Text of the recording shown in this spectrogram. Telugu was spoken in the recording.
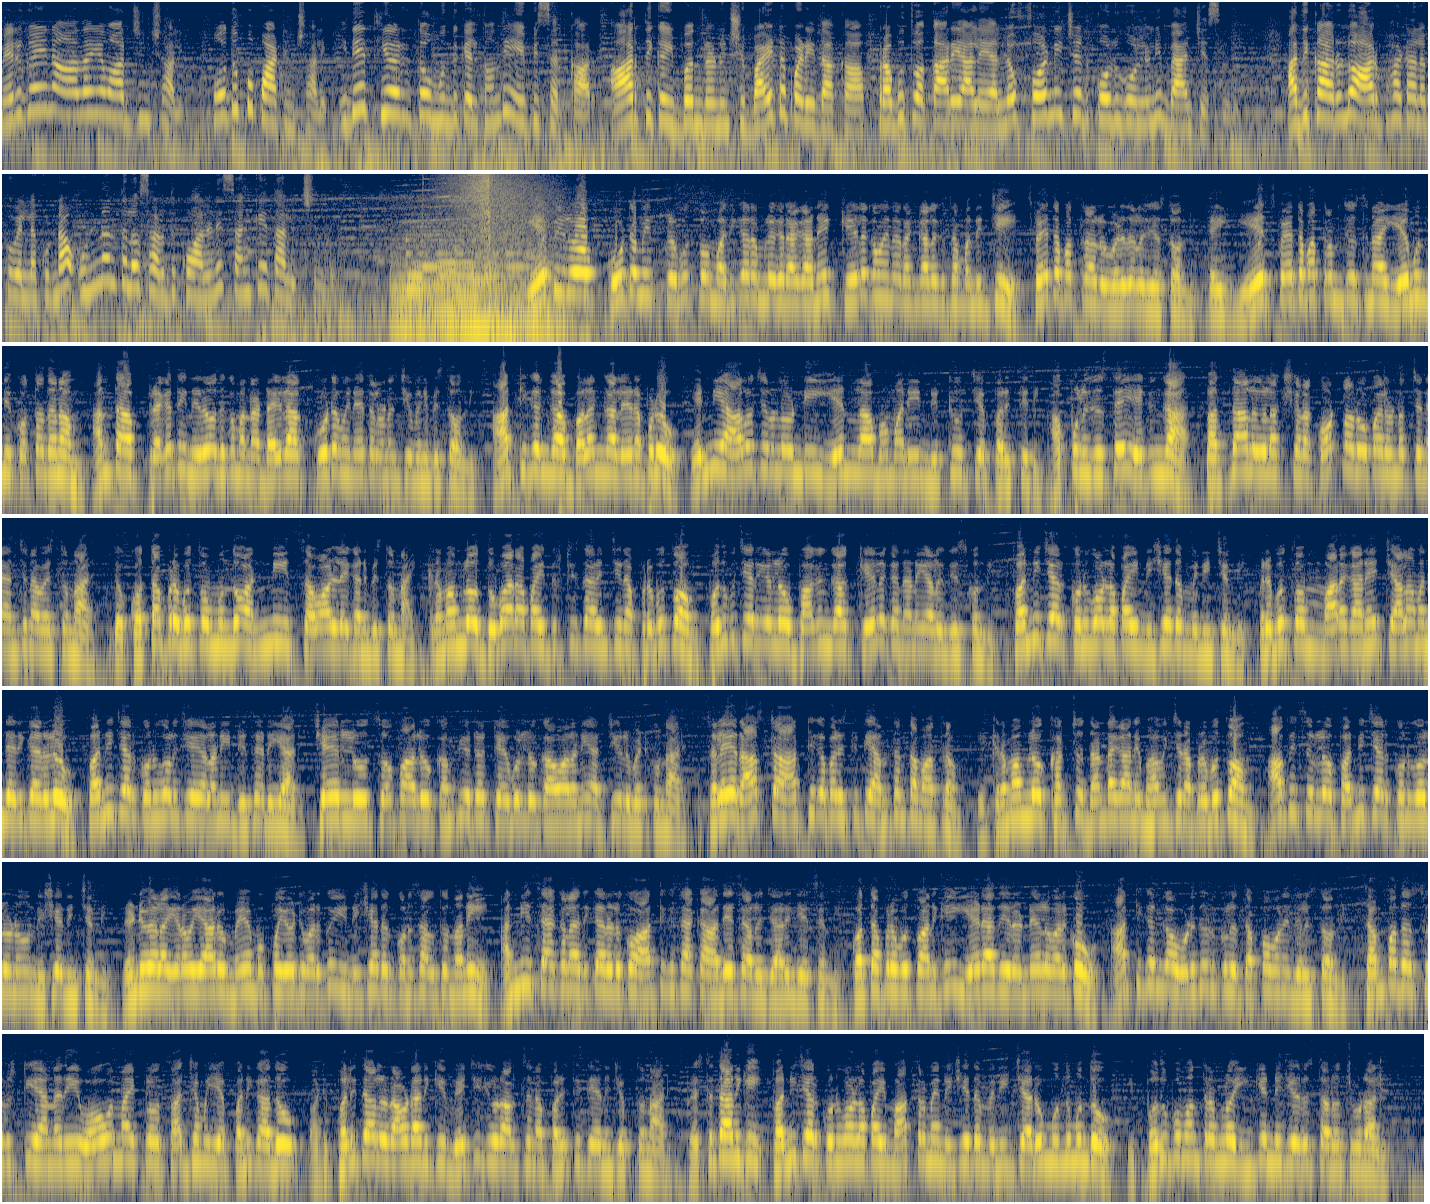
మెరుగైన ఆదాయం ఆర్జించాలి పొదుపు పాటించాలి. ఇదే థియరీతో ముందుకెళ్తోంది ఏపీ సర్కార్. ఆర్థిక ఇబ్బందుల నుంచి బయటపడేదాకా ప్రభుత్వ కార్యాలయాల్లో ఫర్నిచర్ కొనుగోలుని బ్యాన్ చేసింది. అధికారులు ఆర్భాటాలకు వెళ్ళకుండా ఉన్నంతలో సర్దుకోవాలని సంకేతాలిచ్చింది. ఏపీలో కూటమి ప్రభుత్వం అధికారంలోకి రాగానే కీలకమైన రంగాలకు సంబంధించి శ్వేతపత్రాలు విడుదల చేస్తోంది. ఏ శ్వేతపత్రం చూసినా ఏముంది కొత్తదనం అంతా ప్రగతి నిరోధకమన్న డైలాగ్ కూటమి నేతల నుంచి వినిపిస్తోంది. ఆర్థికంగా బలంగా లేనప్పుడు ఎన్ని ఆలోచనలు ఉండి ఏం లాభం అని నిట్టూర్చే పరిస్థితి. అప్పులు చూస్తే ఏకంగా పద్నాలుగు లక్షల కోట్ల రూపాయలు ఉండొచ్చని అంచనా వేస్తున్నారు. కొత్త ప్రభుత్వం ముందు అన్ని సవాళ్ళే కనిపిస్తున్నాయి. క్రమంలో దుబారాపై దృష్టి సారించిన ప్రభుత్వం పొదుపు చర్యల్లో భాగంగా కీలక నిర్ణయాలు తీసుకుంది. ఫర్నిచర్ కొనుగోళ్ళపై నిషేధం విధించింది. ప్రభుత్వం మారగానే చాలా మంది అధికారులు ఫర్నిచర్ కొనుగోలు చేయాలని డిసైడ్ అయ్యారు. చైర్లు సోఫాలు కంప్యూటర్ టేబుల్లు కావాలని అర్జీలు పెట్టుకున్నారు. అసలే రాష్ట్ర ఆర్థిక పరిస్థితి అంతంత మాత్రం. ఈ క్రమంలో ఖర్చు దండగాని భావించిన ప్రభుత్వం ఆఫీసుల్లో ఫర్నిచర్ కొనుగోలును నిషేధించింది. రెండు వేల ఇరవై ఆరు మే ముప్పై ఒకటి వరకు ఈ నిషేధం కొనసాగుతుందని అన్ని శాఖల అధికారులకు ఆర్థిక శాఖ ఆదేశాలు జారీ చేసింది. కొత్త ప్రభుత్వానికి ఏడాది రెండేళ్ళ వరకు ఆర్థికంగా ఒడిదుడుకులు తప్పవని తెలుస్తోంది. సంపద సృష్టి అన్నది ఓవర్ నైట్లో సాధ్యమయ్యే పని కాదు. వాటి ఫలితాలు రావడానికి వేచి చూడాల్సిన పరిస్థితి అని చెప్తున్నారు. ప్రస్తుతానికి ఫర్నిచర్ కొనుగోళ్ళపై మాత్రమే నిషేధం విధించారు. ముందు ముందు ఈ పొదుపు మంత్రంలో ఇంకెన్ని చేరుస్తారో చూడాలి. Bali.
